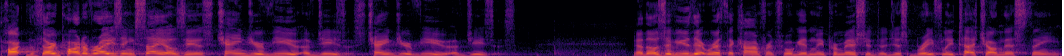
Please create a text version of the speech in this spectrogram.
Part, the third part of raising sails is change your view of Jesus. Change your view of Jesus. Now, those of you that were at the conference will give me permission to just briefly touch on this theme.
